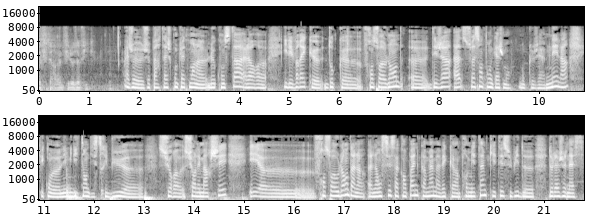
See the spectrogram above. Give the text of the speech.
etc., même philosophique. Ah, je, je partage complètement le, constat. Alors, euh, il est vrai que donc euh, François Hollande euh, déjà a 60 engagements, donc que j'ai amené là et que euh, les militants distribuent euh, sur euh, sur les marchés. Et François Hollande a, a lancé sa campagne quand même avec un premier thème qui était celui de de la jeunesse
